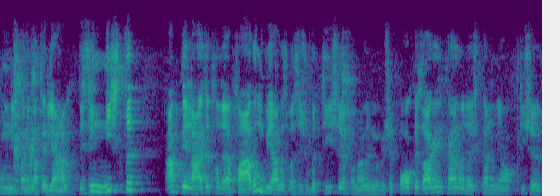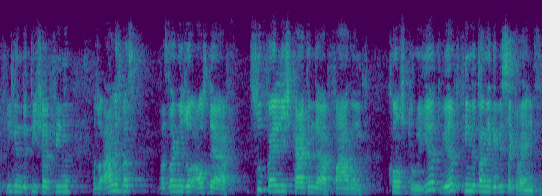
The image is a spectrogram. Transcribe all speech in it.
und nicht einen Material. Die sind nicht abgeleitet von der Erfahrung, wie alles, was ich über Tische von allen möglichen Epochen sagen kann, oder ich kann mir auch Tische, fliegende Tische erfinden. Also alles, was, was sagen wir so, aus der Zufälligkeiten der Erfahrung konstruiert wird, findet eine gewisse Grenze.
